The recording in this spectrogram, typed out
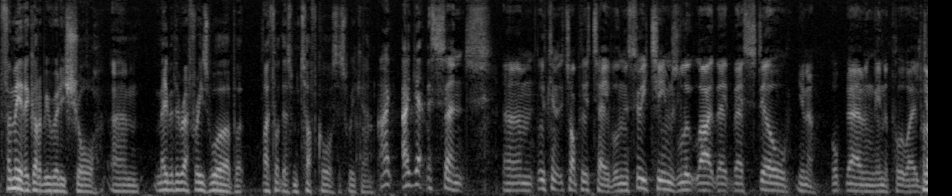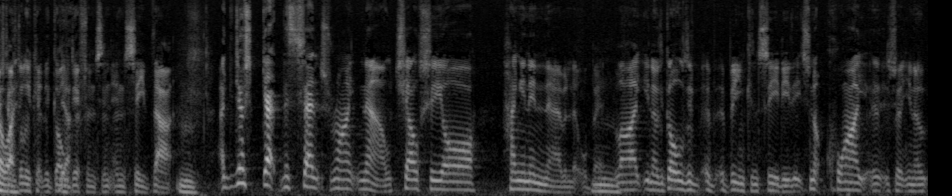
for me, they've got to be really sure. Um, maybe the referees were, but I thought there's some tough calls this weekend. I, I get the sense, um, looking at the top of the table, and the three teams look like they, they're still, you know, up there and going to pull away. Pull just away. have to look at the goal Yeah. Mm. difference and, and see that. I just get the sense right now Chelsea are hanging in there a little bit. Mm. Like, you know, the goals have, have, have been conceded. It's not quite, it's, you know,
